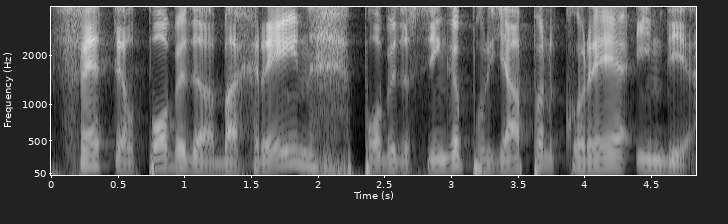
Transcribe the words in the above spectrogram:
Fetel, pobjeda Bahrein, pobjeda Singapur, Japan, Koreja, Indija.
